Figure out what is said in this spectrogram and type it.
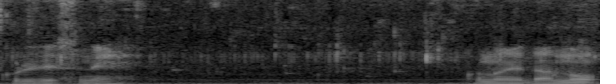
これですね。この枝の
